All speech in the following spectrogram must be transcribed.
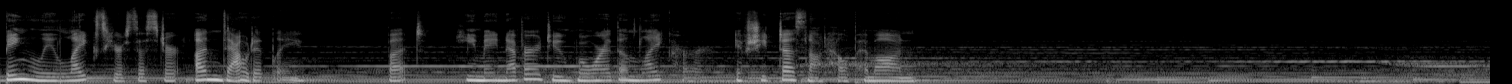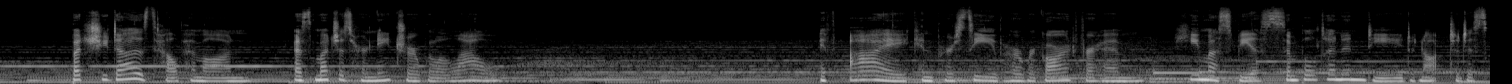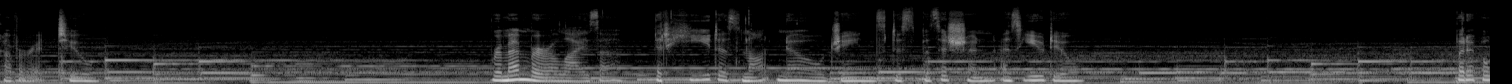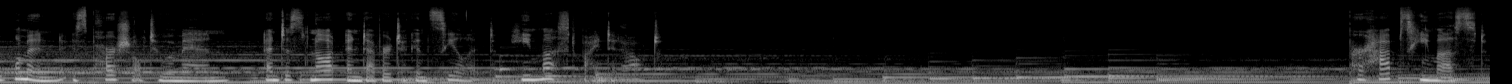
Bingley likes your sister undoubtedly, but he may never do more than like her if she does not help him on. But she does help him on, as much as her nature will allow. If I can perceive her regard for him, he must be a simpleton indeed not to discover it too. Remember, Eliza, that he does not know Jane's disposition as you do. But if a woman is partial to a man and does not endeavor to conceal it, he must find it out. perhaps he must,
